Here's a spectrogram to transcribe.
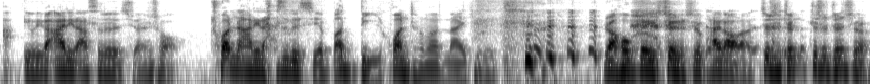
啊有一个阿迪达斯的选手。穿着阿迪达斯的鞋，把底换成了 Nike 的。底，然后被摄影师拍到了，这是真，这是真事，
